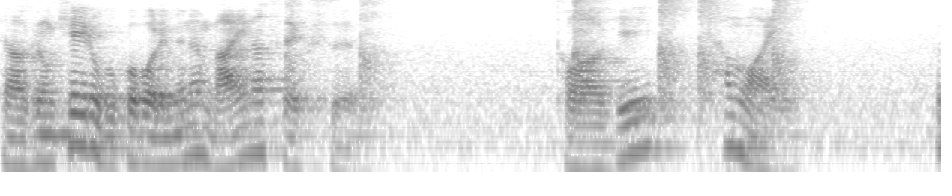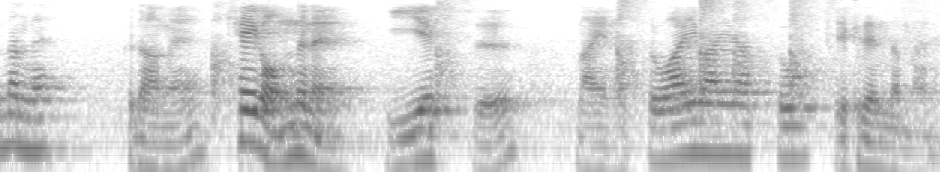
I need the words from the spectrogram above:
자, 그럼 K로 묶어버리면 마이너스 X 더하기 3Y 끝났네. 그 다음에 k가 없는 애 2x 마이너스 y 마이너스 5 이렇게 된단 말이야.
